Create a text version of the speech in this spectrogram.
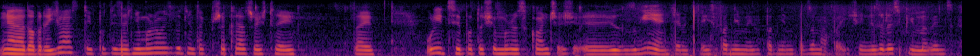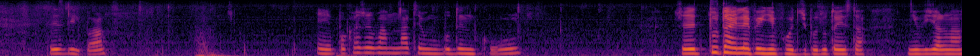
Nie no dobra, idziemy z tej podwiedzać. Nie możemy zbytnio tak przekraczać tej, tej ulicy, bo to się może skończyć yy, zginięciem. Tutaj spadniemy i wypadniemy poza mapę i się nie zrespimy, więc to jest lipa. Yy, pokażę wam na tym budynku, że tutaj lepiej nie wchodzić, bo tutaj jest ta niewidzialna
